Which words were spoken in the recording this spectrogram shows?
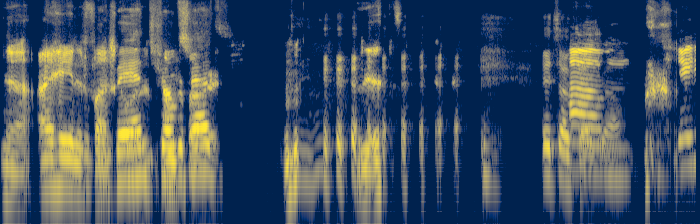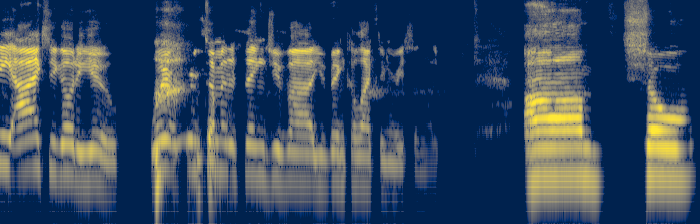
Yeah. I hated Flash the band Gordon. shoulder I'm sorry. pads Yeah. it's okay, Um, JD, I actually go to you. Where, where are some of the things you've uh, you've been collecting recently? Um, so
